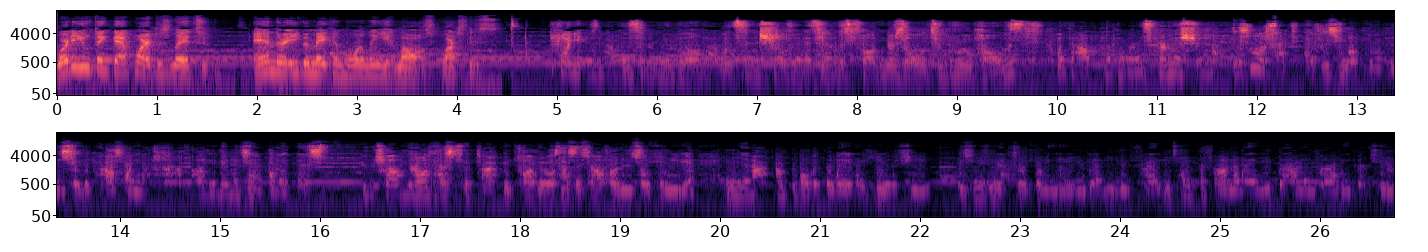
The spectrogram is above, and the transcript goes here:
Where do you think that part just led to? And they're even making more lenient laws. Watch this. California is now considering a bill that would send children as young as 12 years old to group homes without the parents' permission. This will affect every single parent in the state of California. I'll give you an example like this. Your 12 year old has TikTok, your 12 year old has a cell phone and social media, and you're not comfortable with the way that he or she is using that social media. You get you try you take the phone away, you ground them for a week or two,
